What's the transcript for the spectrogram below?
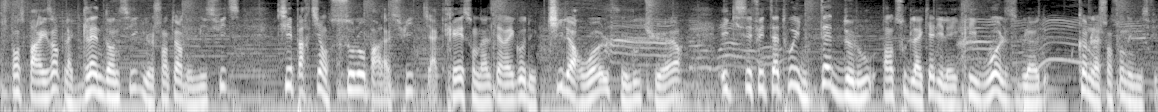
Je pense par exemple à Glenn Danzig, le chanteur des Misfits, qui est parti en solo par la suite, qui a créé son alter ego de Killer Wolf, le loup tueur, et qui s'est fait tatouer une tête de loup en dessous de laquelle il a écrit Wolf's Blood, comme la chanson des Misfits.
